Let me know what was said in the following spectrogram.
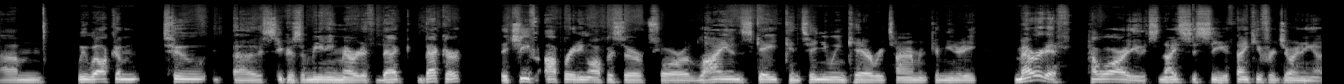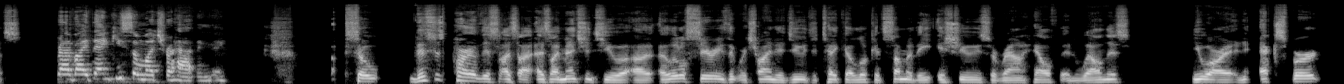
um, we welcome to uh, Seekers of Meaning, Meredith Beck- Becker, the Chief Operating Officer for Lions Gate Continuing Care Retirement Community. Meredith, how are you? It's nice to see you. Thank you for joining us. Rabbi, thank you so much for having me. So, this is part of this, as I, as I mentioned to you, a, a little series that we're trying to do to take a look at some of the issues around health and wellness. You are an expert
